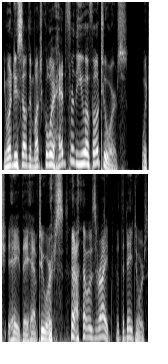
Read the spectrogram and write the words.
you want to do something much cooler? Head for the UFO tours. Which hey, they have tours. I was right with the day tours.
